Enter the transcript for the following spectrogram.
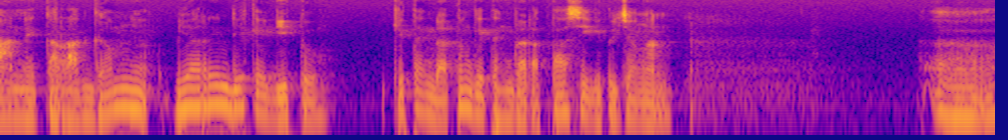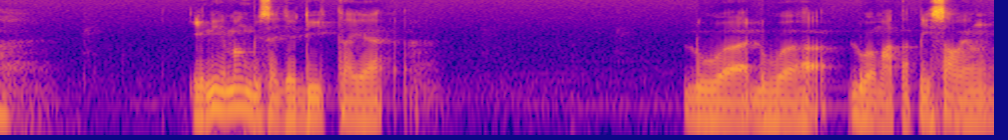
aneka ragamnya. Biarin dia kayak gitu. Kita yang datang, kita yang beradaptasi gitu. Jangan. Uh, ini emang bisa jadi kayak dua dua dua mata pisau yang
